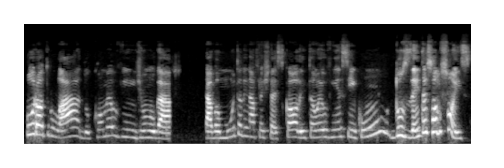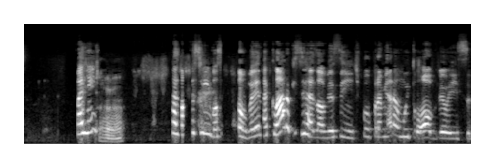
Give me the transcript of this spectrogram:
Por outro lado, como eu vim de um lugar que estava muito ali na frente da escola, então eu vim assim com 200 soluções. Mas, gente, uhum. resolve assim, vocês estão vendo? É claro que se resolve assim. Tipo, pra mim era muito óbvio isso.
